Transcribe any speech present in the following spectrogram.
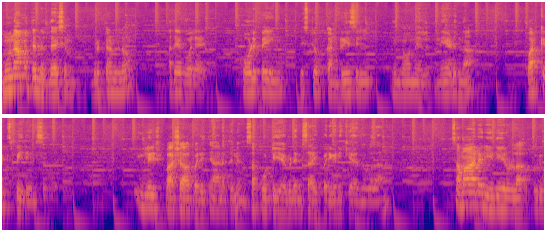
മൂന്നാമത്തെ നിർദ്ദേശം ബ്രിട്ടനിലോ അതേപോലെ ക്വാളിഫയിങ് ലിസ്റ്റ് ഓഫ് കൺട്രീസിൽ നിന്നോ നേടുന്ന വർക്ക് എക്സ്പീരിയൻസ് ഇംഗ്ലീഷ് ഭാഷാ പരിജ്ഞാനത്തിന് സപ്പോർട്ടീവ് എവിഡൻസ് ആയി പരിഗണിക്കുക എന്നുള്ളതാണ്. സമാന രീതിയിലുള്ള ഒരു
